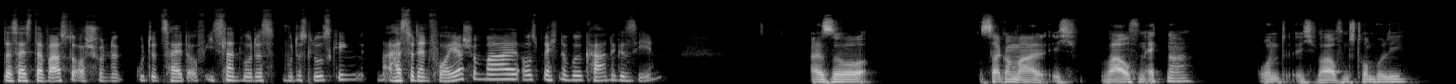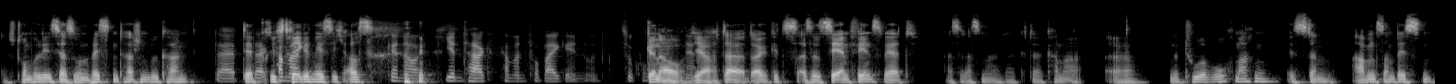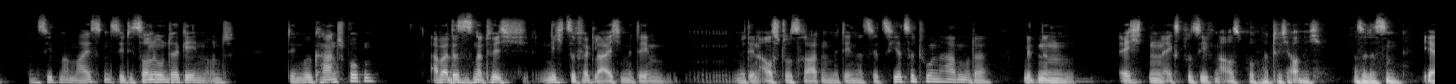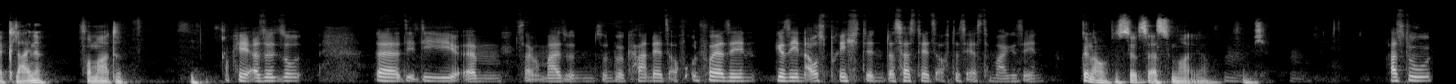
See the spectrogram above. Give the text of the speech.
das heißt, da warst du auch schon eine gute Zeit auf Island, wo das, wo das losging. Hast du denn vorher schon mal ausbrechende Vulkane gesehen? Also, sagen wir mal, ich war auf dem Ätna und ich war auf dem Stromboli. Der Stromboli ist ja so ein Westentaschenvulkan. Da, der da bricht man, regelmäßig aus. Genau, jeden Tag kann man vorbeigehen und zugucken. Genau, ja, ja da, da gibt's also sehr empfehlenswert. Also dass man, da, da kann man äh, eine Tour hoch machen, ist dann abends am besten. Dann sieht man meistens, sieht die Sonne untergehen und den Vulkan spucken. Aber das ist natürlich nicht zu vergleichen mit dem, mit den Ausstoßraten, mit denen wir es jetzt hier zu tun haben oder mit einem echten explosiven Ausbruch natürlich auch nicht. Also das sind eher kleine Formate. Okay, also so äh, die, die ähm, sagen wir mal, so ein, so ein Vulkan, der jetzt auch unvorhersehen gesehen ausbricht, das hast du jetzt auch das erste Mal gesehen. Genau, das ist jetzt das erste Mal, ja, hm. für mich. Hm. Hast du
